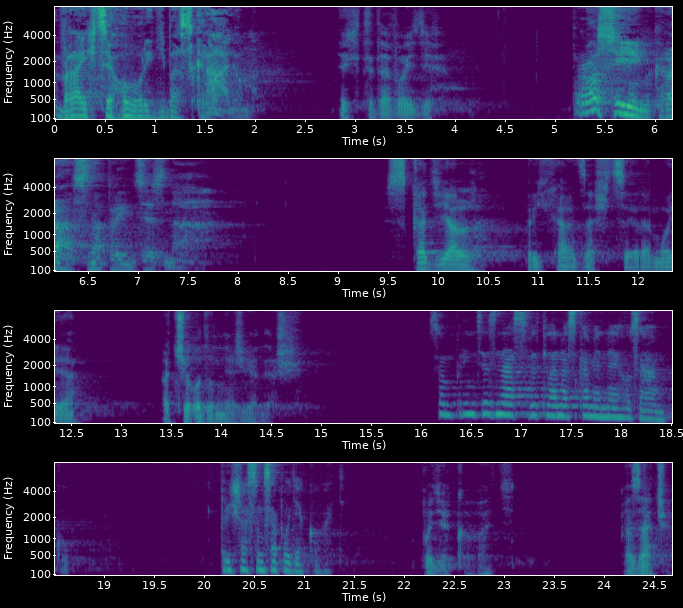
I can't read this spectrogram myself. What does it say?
Vraj chce hovoriť iba s kráľom. Nech teda vojde. Prosím, krásna princezná. Skadiaľ prichádzaš, dcera moja, a čo odo mňa žiadaš? Som princezná Svetlana z kamenného zámku. Prišla som sa poďakovať. Poďakovať? A za čo?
